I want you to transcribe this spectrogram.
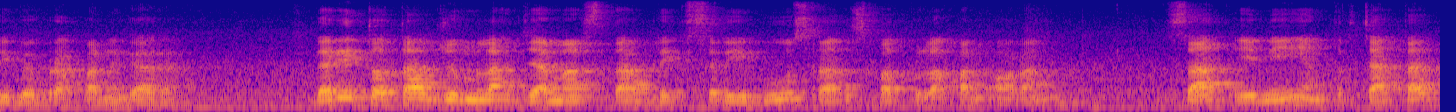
di beberapa negara. Dari total jumlah jamaah tablik 1148 orang, saat ini yang tercatat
